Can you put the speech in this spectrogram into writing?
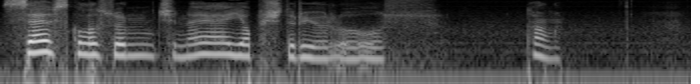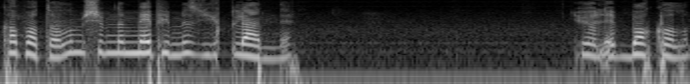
Saves klasörünün içine yapıştırıyoruz. Tamam. Kapatalım. Şimdi map'imiz yüklendi. Şöyle bakalım.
